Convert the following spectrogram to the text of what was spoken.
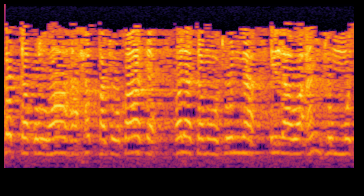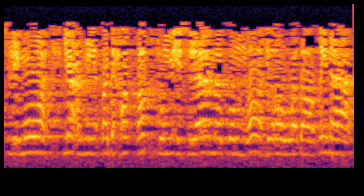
فاتقوا الله حق تقاته ولا تموتن إلا وأنتم مسلمون. يعني قد حققتم إسلامكم ظاهرا وباطنا.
